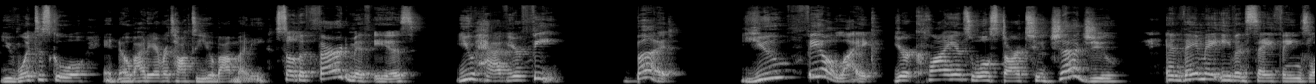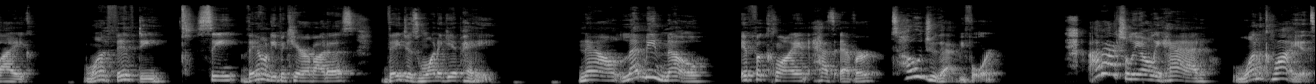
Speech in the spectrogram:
you went to school and nobody ever talked to you about money. So the third myth is you have your fee, but you feel like your clients will start to judge you and they may even say things like, 150. See, they don't even care about us. They just want to get paid. Now, let me know if a client has ever told you that before. I've actually only had one client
